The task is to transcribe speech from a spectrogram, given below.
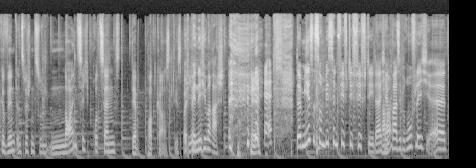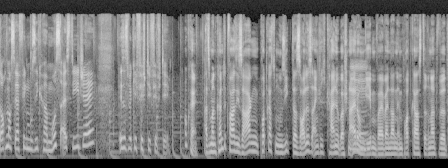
gewinnt inzwischen zu 90 Prozent der Podcast. Wie ist bei Ich dir? bin nicht überrascht. bei mir ist es so ein bisschen 50-50. Da ich ja Aha. quasi beruflich äh, doch noch sehr viel Musik hören muss als DJ, ist es wirklich 50-50. Okay. Also man könnte quasi sagen, Podcast und Musik, da soll es eigentlich keine Überschneidung Mhm. geben, weil wenn dann im Podcast erinnert wird,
